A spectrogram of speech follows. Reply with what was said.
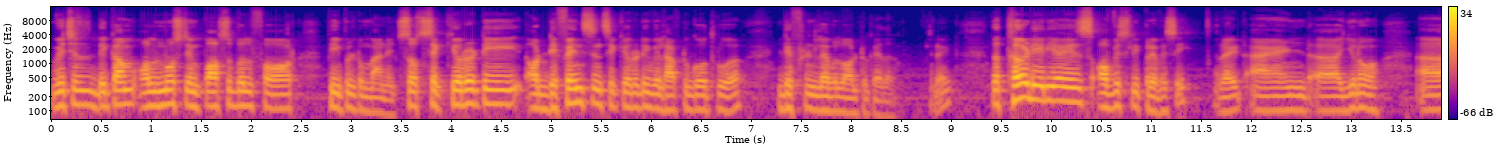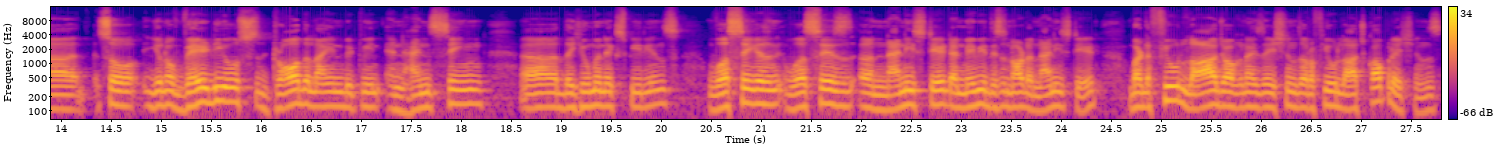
which will become almost impossible for people to manage. So security or defense in security will have to go through a different level altogether, right? The third area is obviously privacy, right? And uh, you know, uh, so you know, where do you draw the line between enhancing uh, the human experience versus, versus a nanny state, and maybe this is not a nanny state, but a few large organizations or a few large corporations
